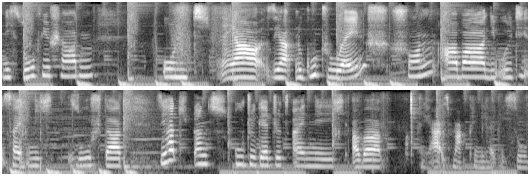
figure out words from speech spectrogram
nicht so viel Schaden. Und naja, sie hat eine gute Range schon, aber die Ulti ist halt nicht so stark. Sie hat ganz gute Gadgets eigentlich, aber ja, ich mag Penny halt nicht so.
